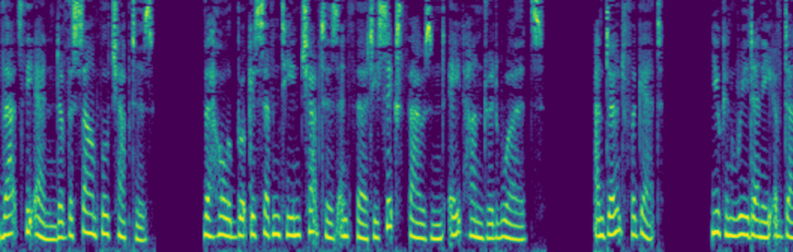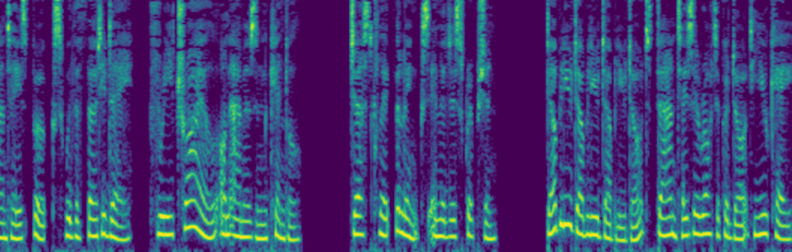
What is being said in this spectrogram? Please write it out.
That's the end of the sample chapters. The whole book is 17 chapters and 36,800 words. And don't forget, you can read any of Dante's books with a 30-day, free trial on Amazon Kindle. Just click the links in the description. www.danteserotica.uk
